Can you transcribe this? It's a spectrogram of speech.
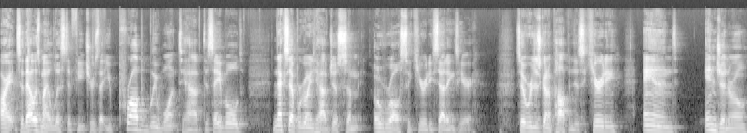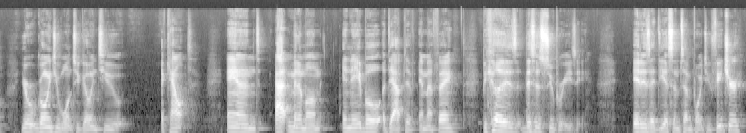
All right, so that was my list of features that you probably want to have disabled. Next up, we're going to have just some overall security settings here. So we're just gonna pop into security and in general, you're going to want to go into account and at minimum, enable adaptive MFA because this is super easy. It is a DSM 7.2 feature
